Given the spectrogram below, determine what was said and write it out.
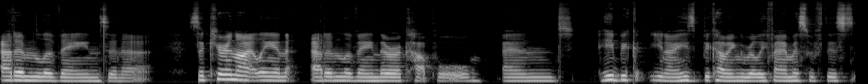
Adam Levine's in it. So Keira Knightley and Adam Levine, they're a couple, and he, you know, he's becoming really famous with this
